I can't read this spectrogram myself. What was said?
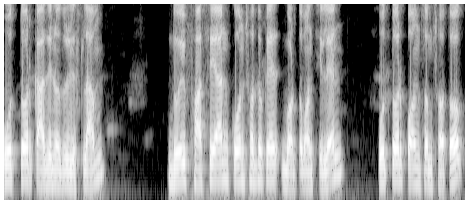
উত্তর, কাজী নজরুল ইসলাম। দুই, ফাসিয়ান কোন শতকে বর্তমান ছিলেন? উত্তর, পঞ্চম শতক।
